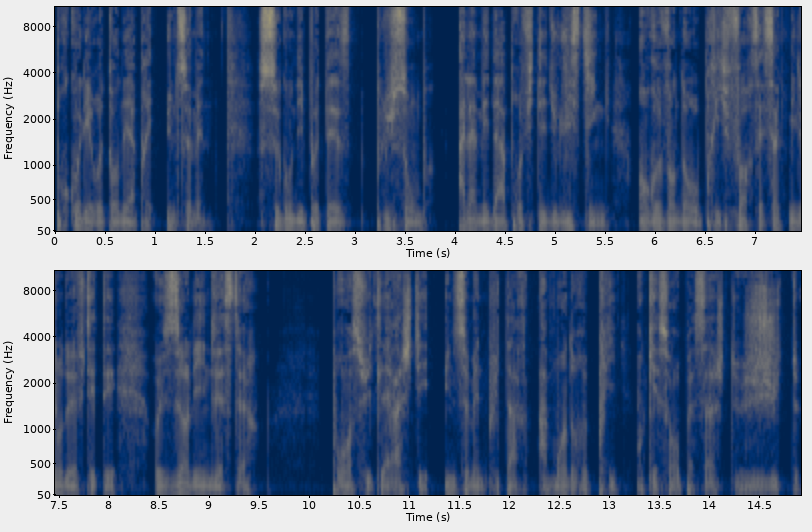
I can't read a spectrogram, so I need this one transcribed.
pourquoi les retourner après une semaine? Seconde hypothèse, plus sombre, Alameda a profité du listing en revendant au prix fort ses 5 millions de FTT aux early investors, pour ensuite les racheter une semaine plus tard à moindre prix, encaissant au passage de juteux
